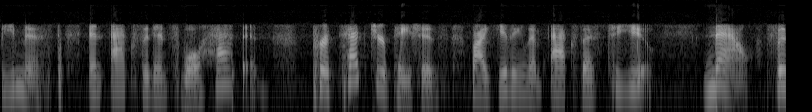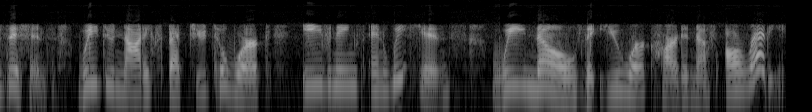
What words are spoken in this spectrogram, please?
be missed, and accidents will happen. Protect your patients by giving them access to you. Now, physicians, we do not expect you to work evenings and weekends. We know that you work hard enough already.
